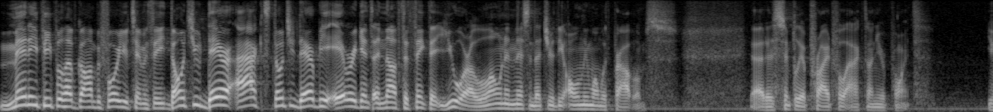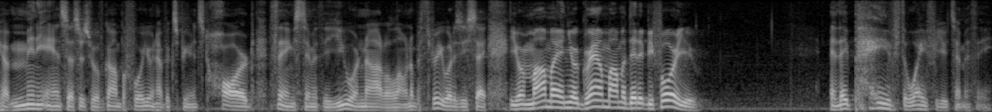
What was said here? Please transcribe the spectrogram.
Many people have gone before you, Timothy. Don't you dare act, don't you dare be arrogant enough to think that you are alone in this and that you're the only one with problems. That is simply a prideful act on your point. You have many ancestors who have gone before you and have experienced hard things, Timothy. You are not alone. Number three, what does he say? Your mama and your grandmama did it before you. And they paved the way for you, Timothy.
